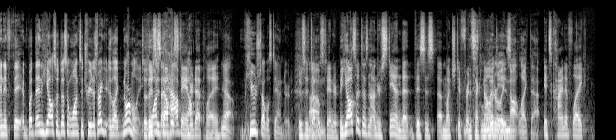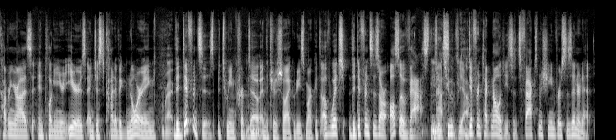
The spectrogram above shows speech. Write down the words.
And if they, but then he also doesn't want to treat us regular like normally. So He there's a double standard at play. Yeah, huge double standard. There's a double Um, standard, but he also doesn't understand that this is a much different technology. literally It's- not like that. It's kind of like covering your eyes and plugging your ears and just kind of ignoring Right. Mm-hmm. the differences between crypto and the traditional equities markets, of which the differences are also vast. These are two yeah. different technologies. It's fax machine versus internet.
